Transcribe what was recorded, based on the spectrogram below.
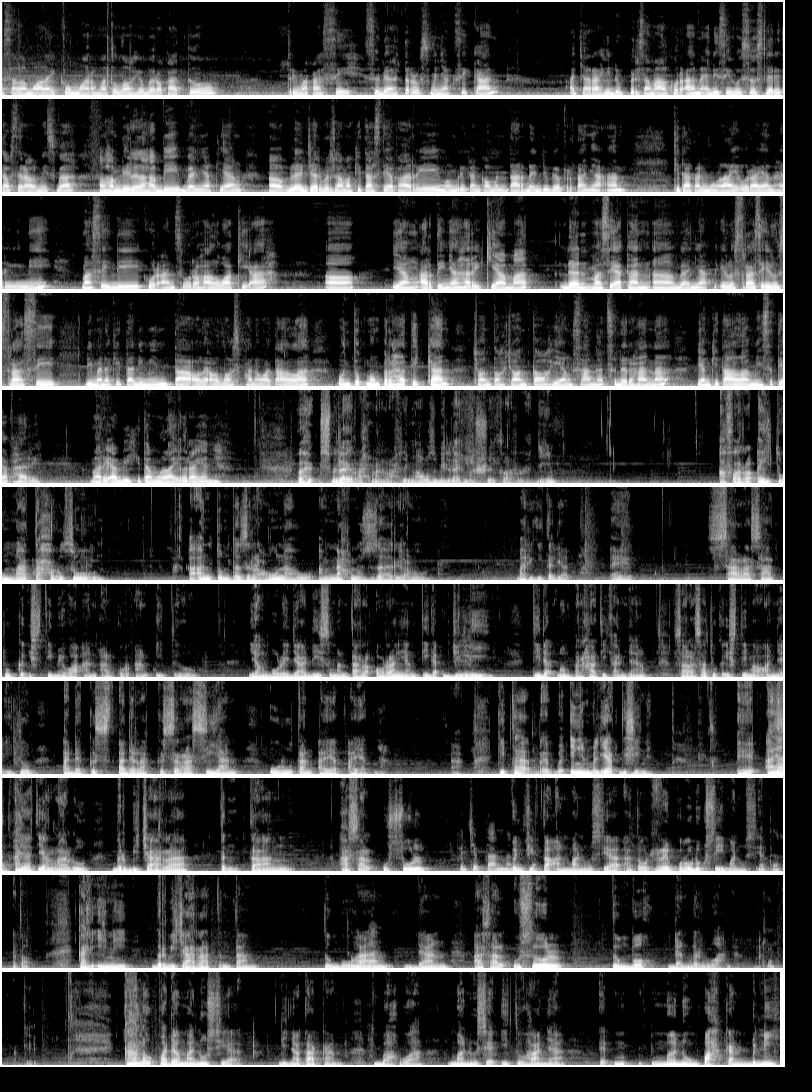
Assalamualaikum warahmatullahi wabarakatuh. Terima kasih sudah terus menyaksikan acara Hidup Bersama Al-Quran edisi khusus dari Tafsir Al-Misbah. Alhamdulillah Habib banyak yang uh, belajar bersama kita setiap hari, memberikan komentar dan juga pertanyaan. Kita akan mulai uraian hari ini masih di Quran Surah Al-Waqiah uh, yang artinya hari kiamat dan masih akan uh, banyak ilustrasi-ilustrasi di mana kita diminta oleh Allah Subhanahu wa taala untuk memperhatikan contoh-contoh yang sangat sederhana yang kita alami setiap hari. Mari Abi kita mulai uraiannya. Bismillahirrahmanirrahim. A'udzubillahi minasyaitonirrajim. Afara'aitum ma tahrusun? A'antum tazra'unahu am nahnu zari'un? Mari kita lihat eh, salah satu keistimewaan Al-Quran itu yang boleh jadi sementara orang yang tidak jeli, tidak memperhatikannya, salah satu keistimewaannya itu ada kes, adalah keserasian urutan ayat-ayatnya. Nah, kita eh, ingin melihat di sini. Eh, ayat-ayat yang lalu berbicara tentang asal usul penciptaan manusia, penciptaan manusia atau reproduksi manusia. Betul. Atau kali ini berbicara tentang tumbuhan, tumbuhan. dan asal usul tumbuh dan berbuahnya. Okay. Okay. Kalau pada manusia dinyatakan bahwa manusia itu hanya eh, menumpahkan benih,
